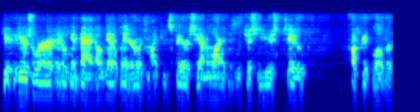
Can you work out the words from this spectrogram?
here, here's where it'll get bad. I'll get it later with my conspiracy on why this is just used to fuck people over.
